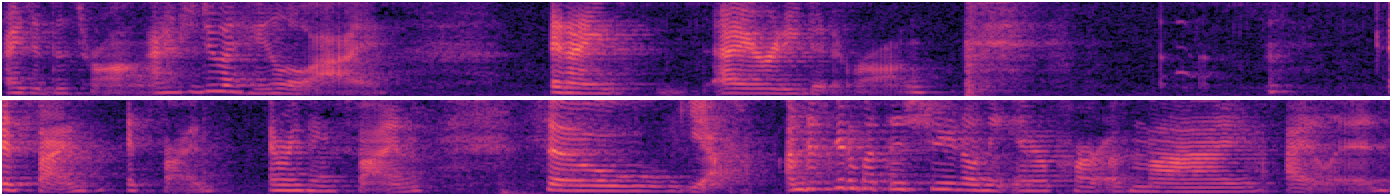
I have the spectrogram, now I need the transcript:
I did this wrong. I have to do a halo eye, and I, I already did it wrong. it's fine, it's fine. Everything's fine. So yeah, I'm just gonna put this shade on the inner part of my eyelid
